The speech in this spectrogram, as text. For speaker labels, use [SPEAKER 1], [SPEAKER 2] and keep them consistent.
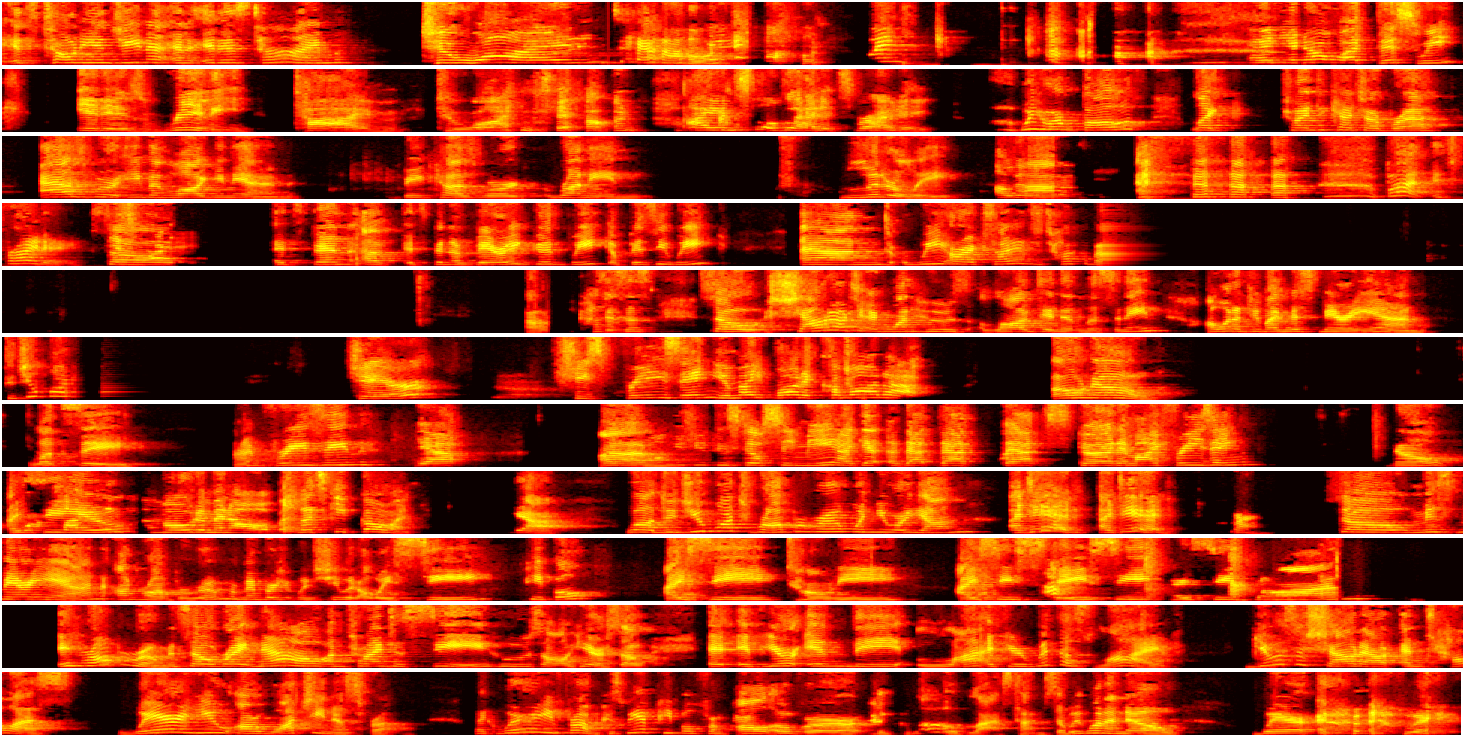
[SPEAKER 1] it's Tony and Gina, and it is time
[SPEAKER 2] to wind
[SPEAKER 1] down.
[SPEAKER 2] and you know what? This week, it is really time to wind down. I am so glad it's Friday.
[SPEAKER 1] We were both like trying to catch our breath as we're even logging in because we're running literally
[SPEAKER 2] a little um,
[SPEAKER 1] but it's Friday. So it's, Friday. it's been a it's been a very good week, a busy week, and we are excited to talk about business. So shout out to everyone who's logged in and listening. I want to do my Miss Marianne. Did you want
[SPEAKER 2] Chair? She's freezing. You might want to come on up.
[SPEAKER 1] Oh no. Let's see. I'm freezing.
[SPEAKER 2] Yeah. As um, long as you can still see me, I get that. That that's good. Am I freezing?
[SPEAKER 1] No, I We're see you.
[SPEAKER 2] The modem and all, but let's keep going.
[SPEAKER 1] Yeah. Well, did you watch Romper Room when you were young?
[SPEAKER 2] I did. I did.
[SPEAKER 1] Okay. So Miss Marianne on Romper Room, remember when she would always see people? I see Tony. I see Stacy. I see Dawn in romper room. And so right now I'm trying to see who's all here. So if you're in the live, if you're with us live, give us a shout out and tell us where you are watching us from. Like, where are you from? Because we have people from all over the globe last time. So we want to know where, where,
